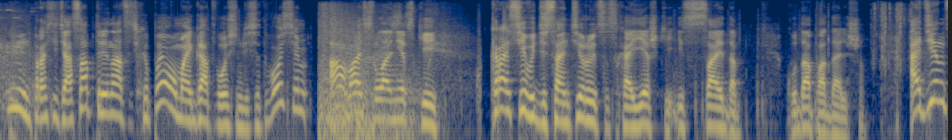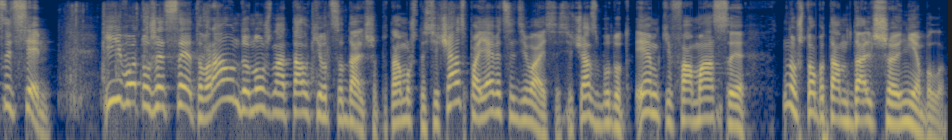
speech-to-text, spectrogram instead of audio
простите, ASAP 13 HP, oh my god 88, а Вася Ланевский красиво десантируется с хаешки из сайда куда подальше. 11-7. И вот уже с этого раунда нужно отталкиваться дальше, потому что сейчас появятся девайсы. Сейчас будут эмки, фамасы, ну, чтобы там дальше не было.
